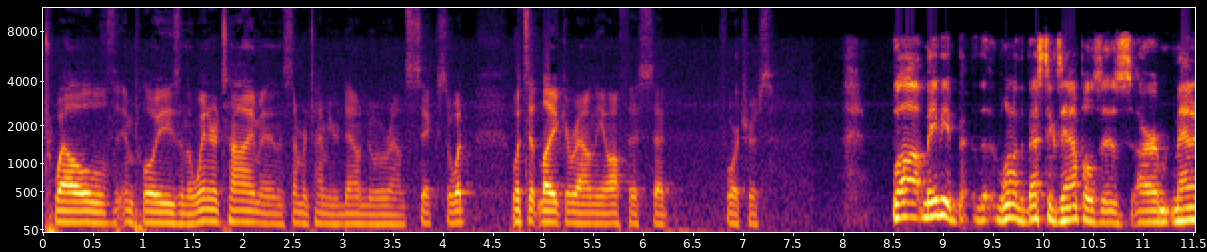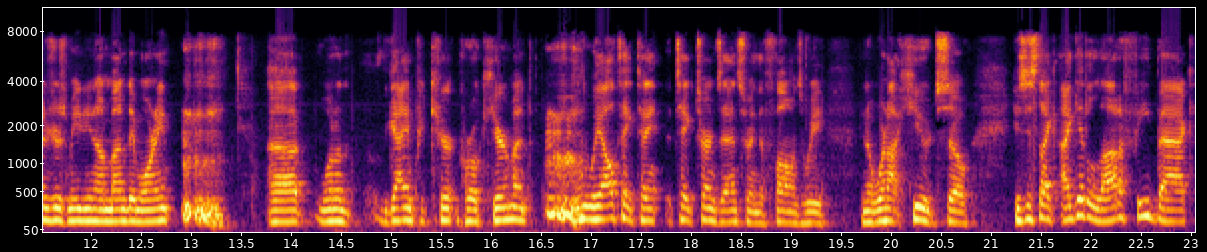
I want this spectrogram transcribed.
12 employees in the wintertime, and in the summertime you're down to around six. So what what's it like around the office at Fortress? Well, maybe one of the best examples is our managers meeting on Monday morning. uh, one of the, guy in procure, procurement, we all take ta- take turns answering the phones. We, you know, we're not huge, so he's just like, I get a lot of feedback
